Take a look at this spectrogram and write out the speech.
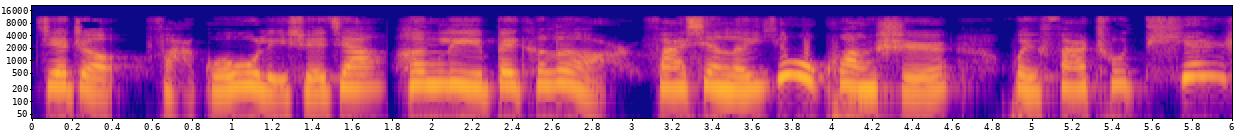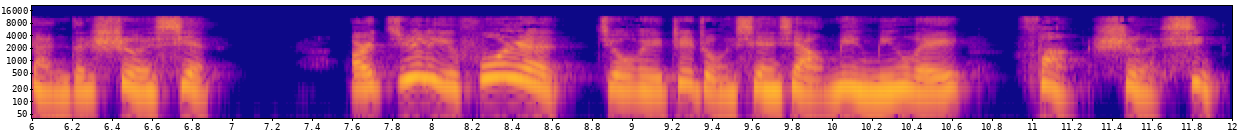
接着法国物理学家亨利贝克勒尔发现了铀矿石会发出天然的射线，而居里夫人就为这种现象命名为放射性。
